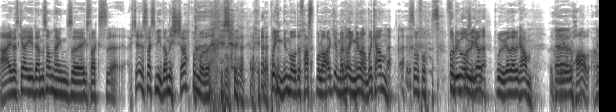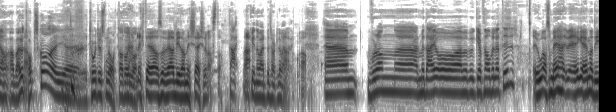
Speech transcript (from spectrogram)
Nei, vet du hva, i denne sammenhengen så er jeg slags, eh, ikke en slags Vidar Nisja, på en måte. Ikke, på ingen måte fast på laget, men når ingen andre kan, så får, får du bruke, bruke det du kan. Bruke det du har. da. Han, han var jo toppskårer i eh, 2008, tror jeg det var. Jævlig, det, altså, Være Vidar Nisje er ikke det verste. Nei, det kunne vært betraktelig verre. Ja. Eh, hvordan eh, er det med deg og eh, cupfinalebilletter? Jo, altså, jeg er en av de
